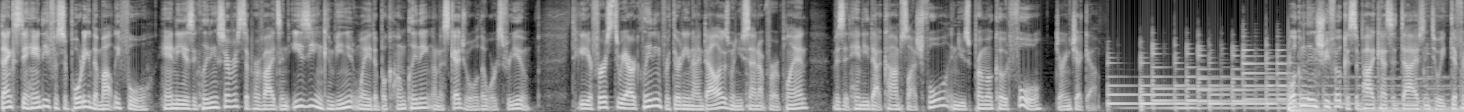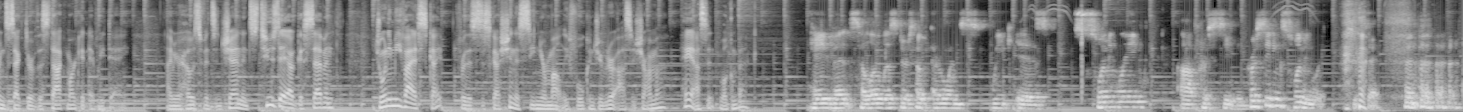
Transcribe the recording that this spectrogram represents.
Thanks to Handy for supporting The Motley Fool. Handy is a cleaning service that provides an easy and convenient way to book home cleaning on a schedule that works for you. To get your first three hour cleaning for $39 when you sign up for a plan, visit handy.com slash fool and use promo code FOOL during checkout. Welcome to Industry Focus, a podcast that dives into a different sector of the stock market every day. I'm your host, Vincent Shen. It's Tuesday, August 7th. Joining me via Skype for this discussion is senior Motley Fool contributor Asit Sharma. Hey, Asit, welcome back. Hey, Vince. Hello, listeners. Hope everyone's week is swimmingly uh, proceeding. Proceeding swimmingly,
